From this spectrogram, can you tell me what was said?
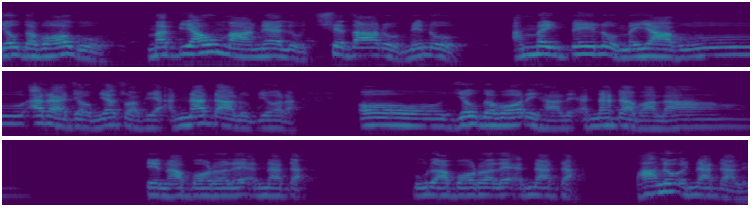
ရုပ်သဘောကို မပြောင်းမာနဲ့လို့ချစ်သားတို့မင်းတို့အမိတ်ပေးလို့မရဘူးအဲ့ဒါကြောင့်မြတ်စွာဘုရားအနတ္တလို့ပြောတာဩရုပ်သဘောတွေဟာလေအနတ္တပါလားတင်တာပေါ်တော့လေအနတ္တပူတာပေါ်တော့လေအနတ္တဘာလို့အနတ္တလဲ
